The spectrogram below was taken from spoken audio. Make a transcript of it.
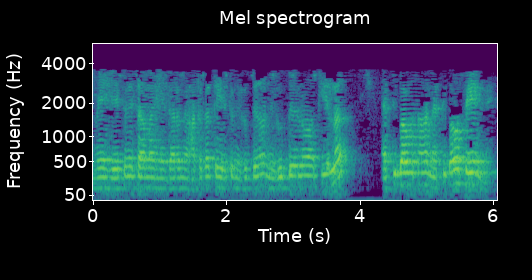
මේ හේතු නිසාම මේ ධර්ම හටගත හේතු නිරුද්ධ වෙනවා නිරුද්ධ වෙනවා කියලා ඇති බව සහ නැති බව පේන්නේ.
